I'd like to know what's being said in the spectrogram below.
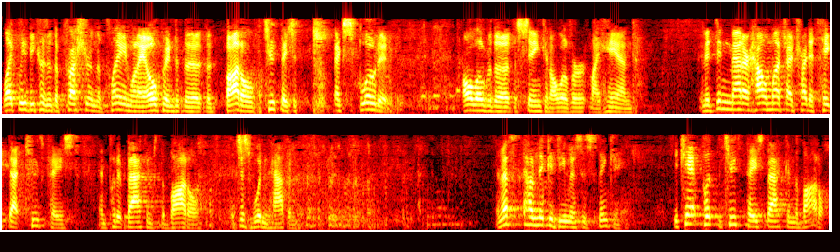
likely because of the pressure in the plane, when I opened the, the bottle, the toothpaste just exploded all over the, the sink and all over my hand. And it didn't matter how much I tried to take that toothpaste and put it back into the bottle, it just wouldn't happen. And that's how Nicodemus is thinking. You can't put the toothpaste back in the bottle.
